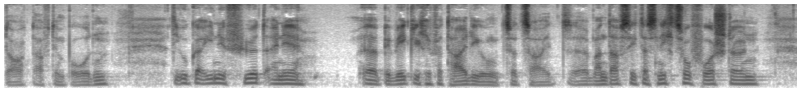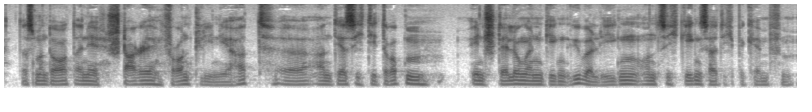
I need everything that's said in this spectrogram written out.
dort auf dem Boden. Die Ukraine führt eine äh, bewegliche Verteidigung zurzeit. Man darf sich das nicht so vorstellen, dass man dort eine starre Frontlinie hat, an der sich die Truppen in Stellungen gegenüberliegen und sich gegenseitig bekämpfen.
